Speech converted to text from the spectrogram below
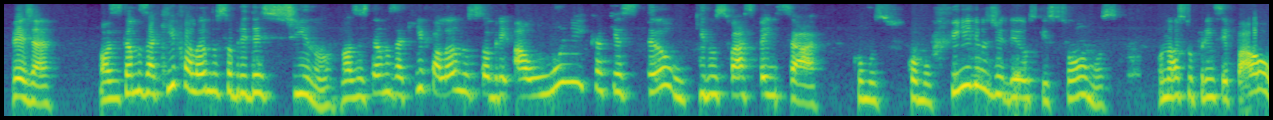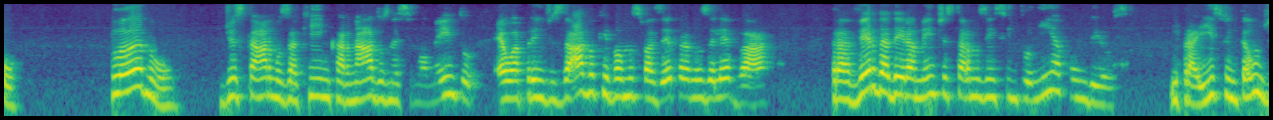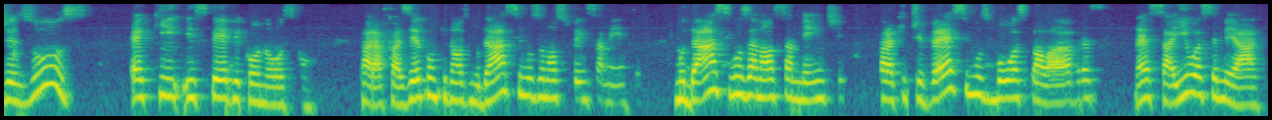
Veja, nós estamos aqui falando sobre destino, nós estamos aqui falando sobre a única questão que nos faz pensar, como, como filhos de Deus que somos, o nosso principal plano de estarmos aqui encarnados nesse momento é o aprendizado que vamos fazer para nos elevar, para verdadeiramente estarmos em sintonia com Deus. E para isso, então, Jesus é que esteve conosco, para fazer com que nós mudássemos o nosso pensamento, mudássemos a nossa mente, para que tivéssemos boas palavras, né? Saiu a semear,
